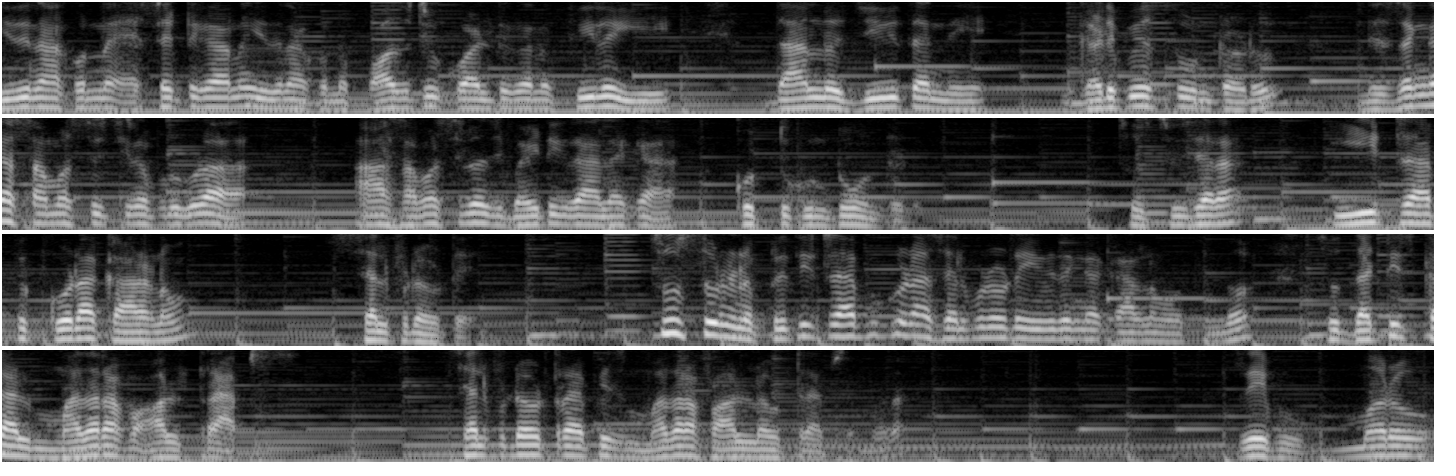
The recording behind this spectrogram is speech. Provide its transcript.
ఇది నాకున్న ఎసెట్గాను ఇది నాకున్న పాజిటివ్ క్వాలిటీగాను ఫీల్ అయ్యి దానిలో జీవితాన్ని గడిపేస్తూ ఉంటాడు. నిజంగా సమస్య వచ్చినప్పుడు కూడా ఆ సమస్య నుంచి బయటికి రాలేక కొట్టుకుంటూ ఉంటాడు. సో చూసారా? ఈ ట్రాఫిక్ కూడా కారణం సెల్ఫ్ డౌటే చూస్తుండే ప్రతి ట్రాఫిక్ కూడా సెల్ఫ్ డౌట్ ఏ విధంగా కారణం అవుతుందో so that is called mother of all traps self doubt trap is mother of all doubt traps అన్నమాట రేపు మరో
